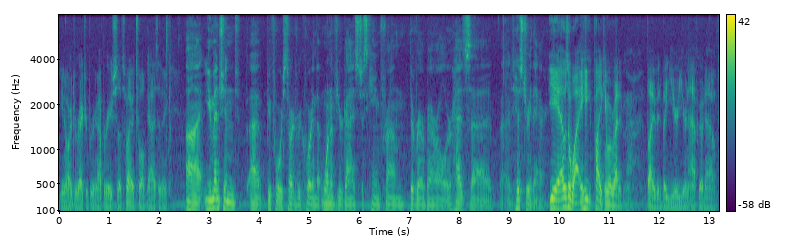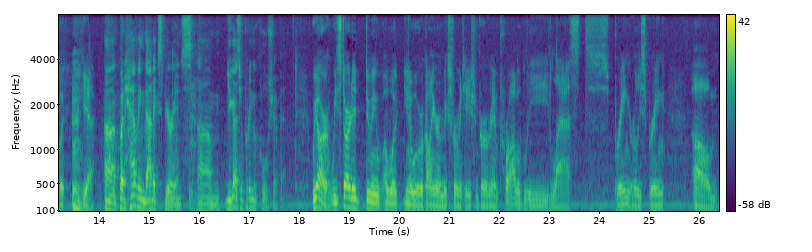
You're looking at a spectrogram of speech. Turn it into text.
you know our director of brewing operations. So it's probably twelve guys. I think. Uh, you mentioned uh, before we started recording that one of your guys just came from the Rare Barrel or has uh, history there. Yeah, it was a while. He probably came over about uh, probably about a year, year and a half ago now. But yeah, Uh, but having that experience, um, you guys are putting a coolship in. We are. We started doing uh, what you know what we're calling our mixed fermentation program probably last spring, early spring. Um,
